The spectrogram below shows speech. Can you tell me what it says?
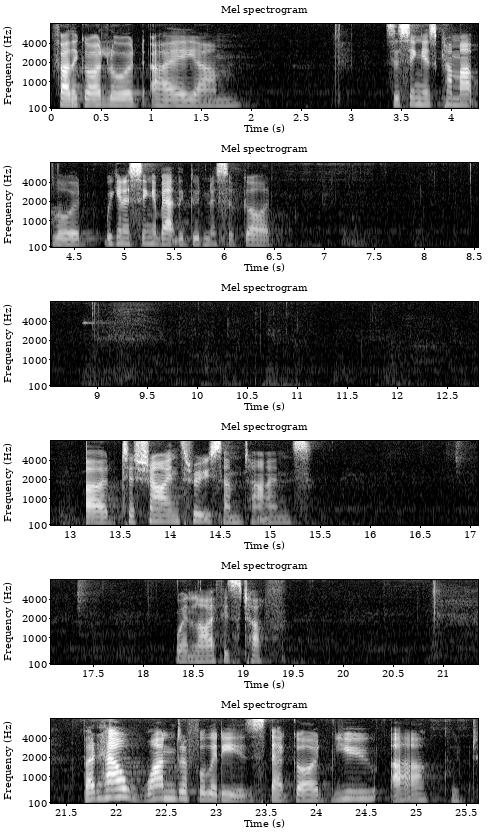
Father God, Lord, I, um, as the singers come up, Lord, we're going to sing about the goodness of God. God to shine through sometimes when life is tough. But how wonderful it is that God, you are good.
